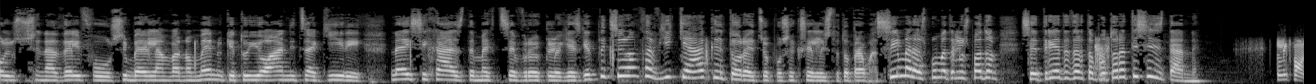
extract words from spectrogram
όλους τους συναδέλφους συμπεριλαμβανομένου και του Ιωάννη Τσακύρη να ησυχάζετε μέχρι τις ευρωεκλογές. Γιατί δεν ξέρω αν θα βγει και άκρη τώρα έτσι όπως εξελίσσεται το πράγμα. Σήμερα, ας πούμε, τέλος πάντων, σε τρία τέταρτα από τώρα, τι συζητάνε; Λοιπόν,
